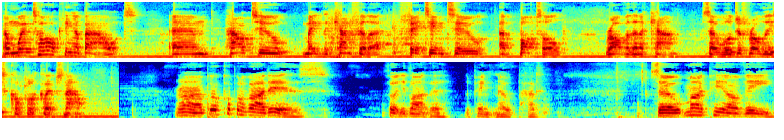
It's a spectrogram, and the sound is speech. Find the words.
And we're talking about um, how to make the can filler fit into a bottle rather than a can. So we'll just roll these couple of clips now. Right, I've got a couple of ideas I thought you'd like the, the pink notepad. So my PRV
